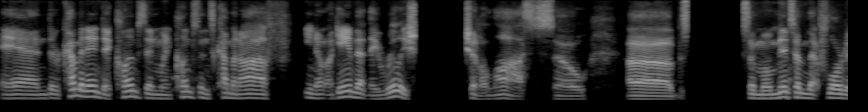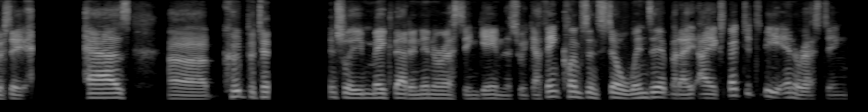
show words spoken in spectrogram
and they're coming into Clemson when Clemson's coming off, you know, a game that they really should have lost. So, uh, some momentum that Florida State has uh, could potentially make that an interesting game this week. I think Clemson still wins it, but I, I expect it to be interesting.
